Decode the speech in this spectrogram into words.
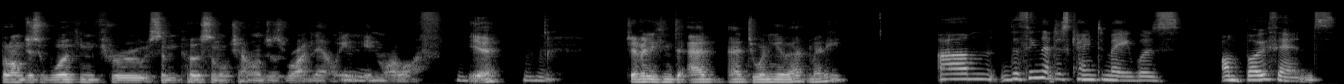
but I'm just working through some personal challenges right now in mm-hmm. in my life. Mm-hmm. Yeah. Mm-hmm. Do you have anything to add add to any of that, Maddie? Um, the thing that just came to me was on both ends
